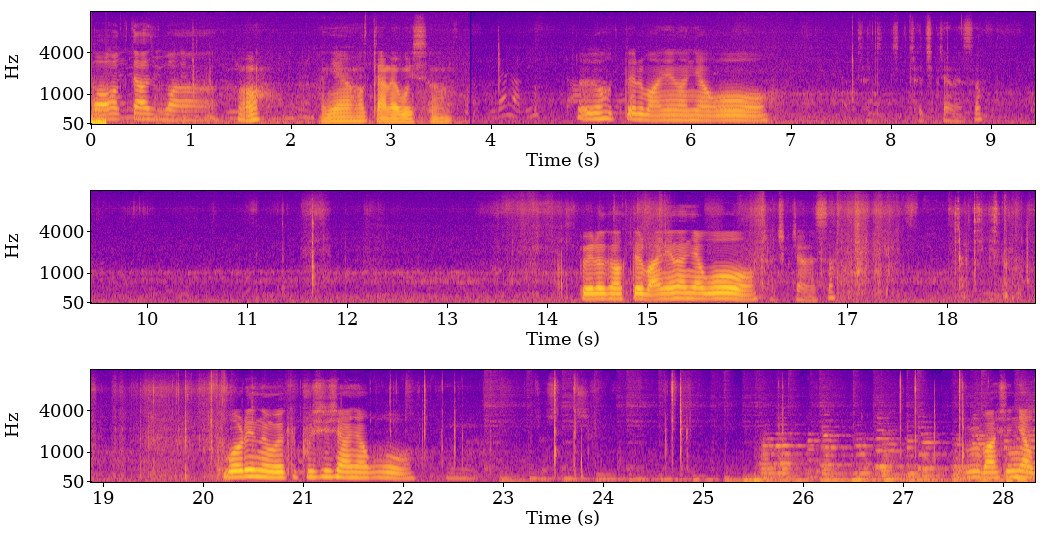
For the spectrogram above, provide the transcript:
뭐, 확대 하지 마. 어? 아니야, 확대 안 하고 있어. 왜 확대를 많이 해놨냐고. 잘 찍지 않았어? 왜 이렇게 확대를 많이 해놨냐고. 잘 찍지 않았어? 머리는 왜 이렇게 부시시하냐고. 물 마시냐고.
